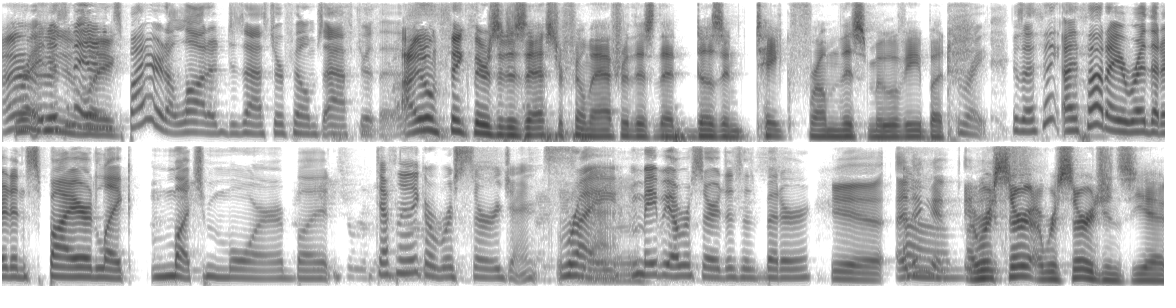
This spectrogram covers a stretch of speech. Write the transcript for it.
right, isn't it? like- it inspired a lot of disaster films after this. I don't think there's a disaster film after this that doesn't take from this movie, but Right, because I think I thought I read that it inspired like much more, but Definitely like a resurgence. right, maybe a resurgence is better. Yeah, I think Um, it, a, resur- a resurgence, yeah,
